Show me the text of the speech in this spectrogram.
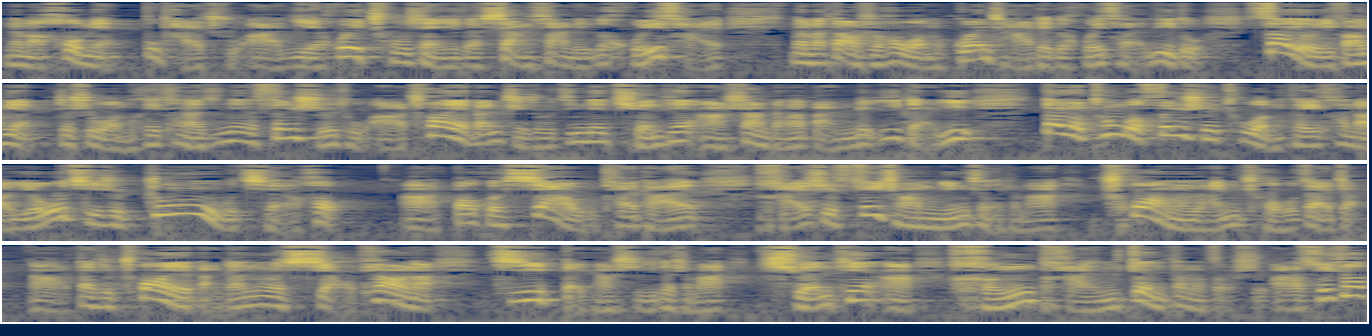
那么后面不排除啊也会出现一个向下的一个回踩。那么到时候我们观察这个回踩的力度。再有一方面就是我们可以看到今天的分时图啊，创业板指数今天全天啊上涨了百分之一点一，但是通过分时图我们可以看到，尤其是中午前后。啊，包括下午开盘还是非常明显的什么创蓝筹在涨啊，但是创业板当中的小票呢，基本上是一个什么全天啊横盘震荡的走势啊，所以说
